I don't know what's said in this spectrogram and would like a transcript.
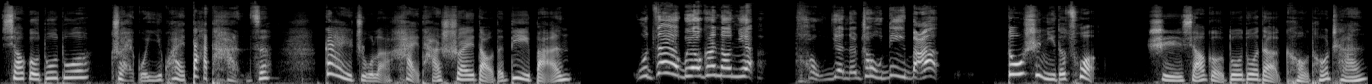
小狗多多拽过一块大毯子，盖住了害他摔倒的地板。我再也不要看到你，讨厌的臭地板！都是你的错，是小狗多多的口头禅。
